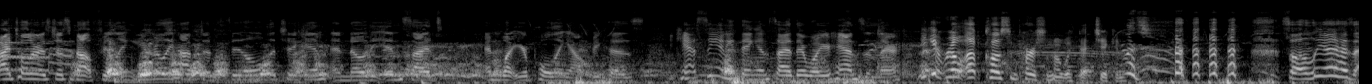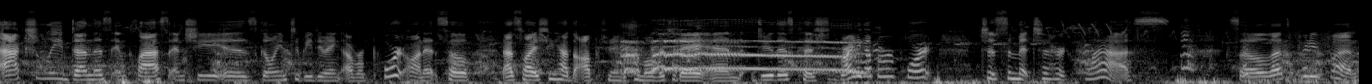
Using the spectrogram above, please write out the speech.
I told her it's just about feeling. You really have to feel the chicken and know the insides and what you're pulling out because you can't see anything inside there while your hand's in there. You get real up close and personal with that chicken. So Aaliyah has actually done this in class and she is going to be doing a report on it. So that's why she had the opportunity to come over today and do this because she's writing up a report to submit to her class. So that's pretty fun.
